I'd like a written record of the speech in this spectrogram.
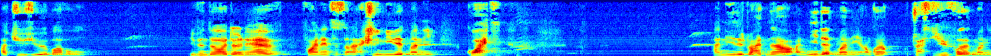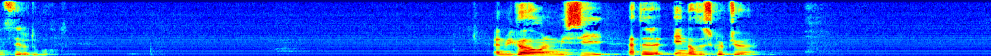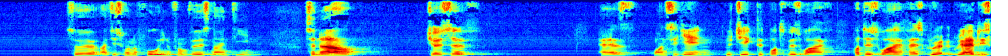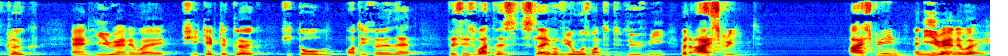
I choose you above all? Even though I don't have finances and I actually needed money quite I need it right now. I need that money. I'm going to trust you for that money instead of the world. And we go on and we see at the end of the scripture. So I just want to fall in from verse 19. So now Joseph has once again rejected Potiphar's wife. Potiphar's wife has gra- grabbed his cloak and he ran away. She kept the cloak. She told Potiphar that this is what this slave of yours wanted to do with me. But I screamed. I screamed and he ran away.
